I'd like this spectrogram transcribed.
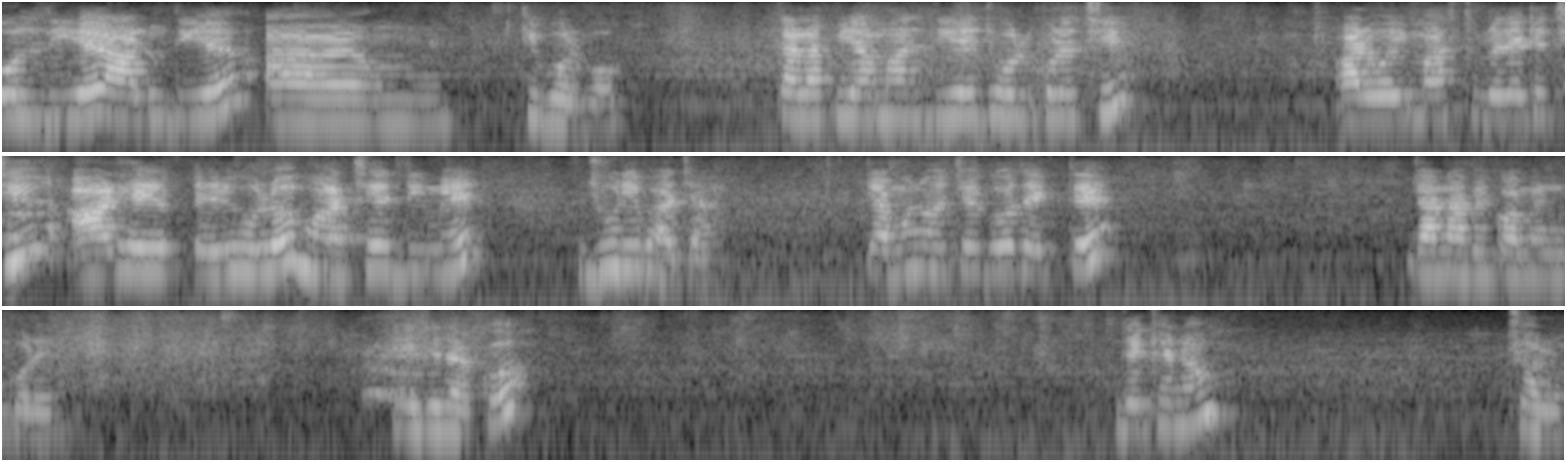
ওল দিয়ে, আলু দিয়ে, আর কি বলব, তেলাপিয়া মাছ দিয়ে ঝোল করেছি। আর ওই মাছ তুলে রেখেছি, আর এই হলো মাছের ডিমের ঝুড়ি ভাজা। কেমন হয়েছে গো দেখতে? জানাবে কমেন্ট করে। এই যে দেখো। দেখে নাও। চলো।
